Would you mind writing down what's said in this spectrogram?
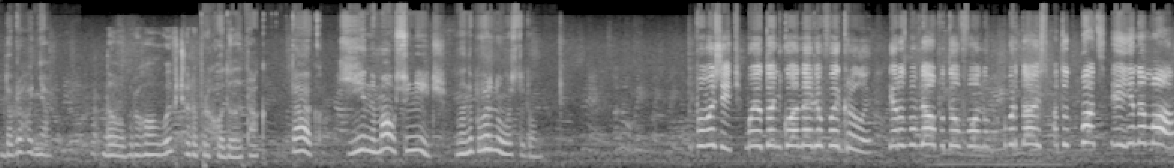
Доброго дня. Доброго, ви вчора приходили, так? Так, її нема усю ніч. Вона не повернулась додому. Поможіть, мою доньку Анелю викрали. Я розмовляла по телефону, обертаюсь, а тут бац, і її нема.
